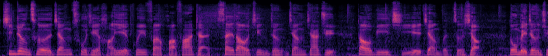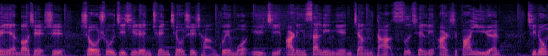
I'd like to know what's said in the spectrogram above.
新政策将促进行业规范化发展，赛道竞争将加剧，倒逼企业降本增效。东北证券研报显示，手术机器人全球市场规模预计二零三零年将达四千零二十八亿元，其中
